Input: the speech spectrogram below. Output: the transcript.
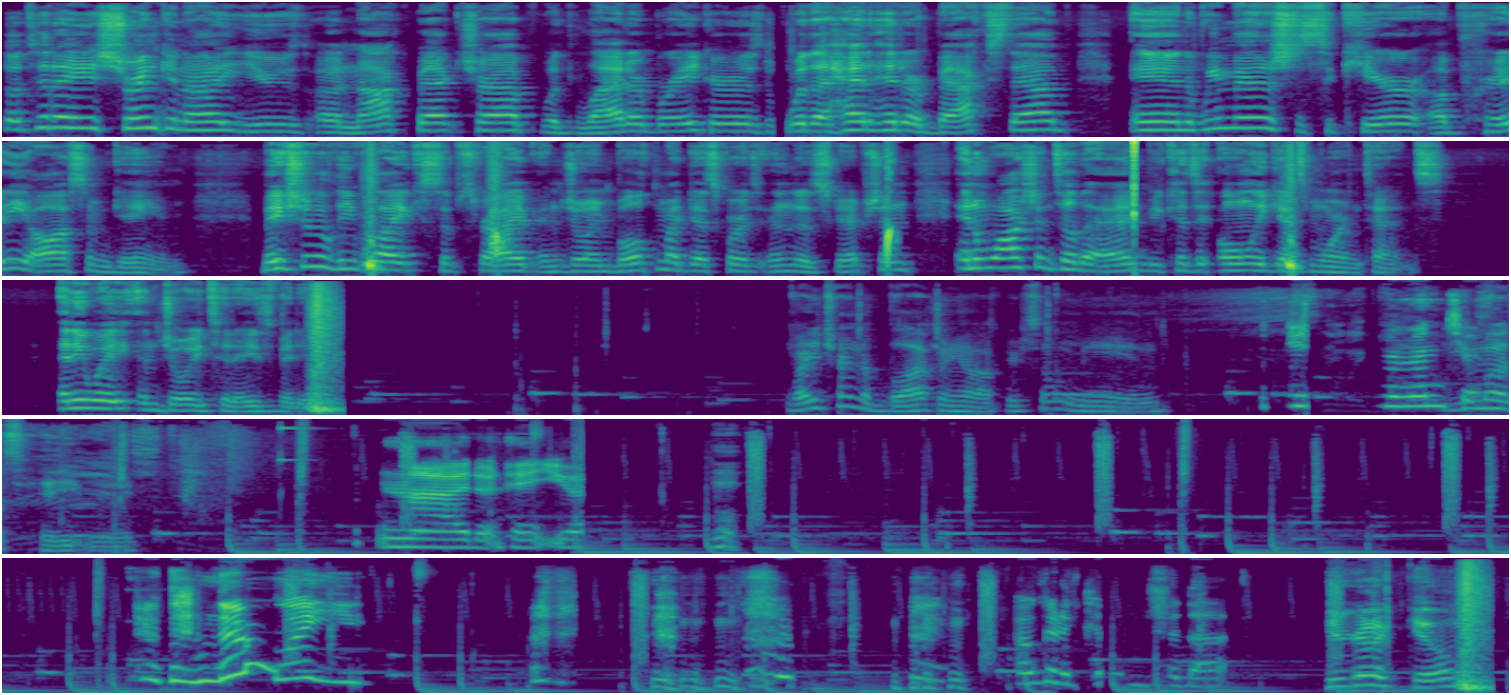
So today, Shrink and I used a knockback trap with ladder breakers with a head hitter backstab, and we managed to secure a pretty awesome game. Make sure to leave a like, subscribe, and join both my discords in the description, and watch until the end because it only gets more intense. Anyway, enjoy today's video. Why are you trying to block me off? You're so mean. You must hate me. Nah, I don't hate you. There's no way. I'm gonna kill him for that. You're gonna kill him?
